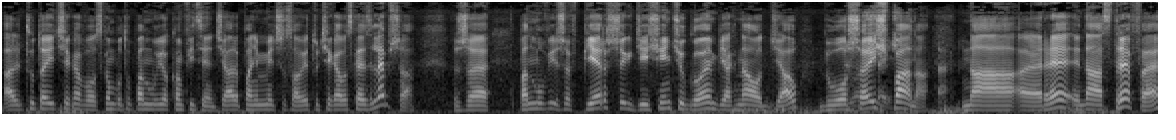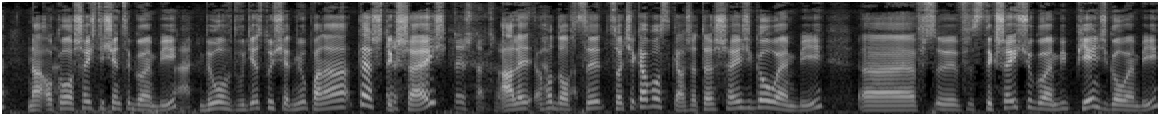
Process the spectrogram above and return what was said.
ale tutaj ciekawostką, bo tu pan mówi o koeficjencie, ale panie Mieczysławie, tu ciekawostka jest lepsza, że pan mówi, że w pierwszych 10 gołębiach na oddział było, 6 sześć, pana. tak. Na, e, re, na strefę, na około 6 tysięcy gołębi, Tak. było w 27 pana też tych Też- 6, Też tak ale tak, hodowcy, co ciekawostka, że te 6 gołębi, w, z tych 6 gołębi, 5 gołębi,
